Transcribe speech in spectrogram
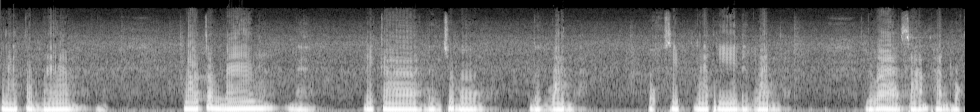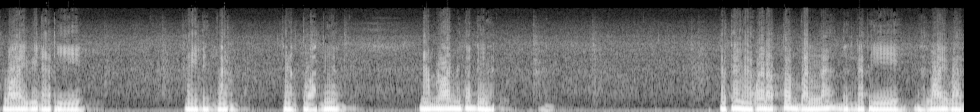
กาต้มน้ำเราต้มน้ำนะในกาหนึ่งชั่วโมง หนึ่งวันหกสิบนาทีหนึ่งวัน หรือว่าสามพันหกร้อยวินาที ในหนึ่งวันอย่างต่อเนื่อง น้ำร้อนมันก็เดือด แต่ถ้าหากว่าเราต้มวันละหนึ่งนาทีร้อยวัน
